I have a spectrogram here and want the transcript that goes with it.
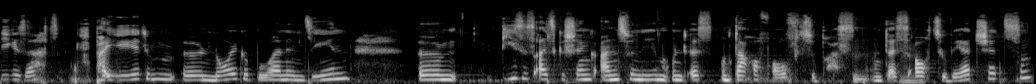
wie gesagt, bei jedem äh, Neugeborenen sehen, ähm, dieses als Geschenk anzunehmen und es und darauf aufzupassen und es mhm. auch zu wertschätzen.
